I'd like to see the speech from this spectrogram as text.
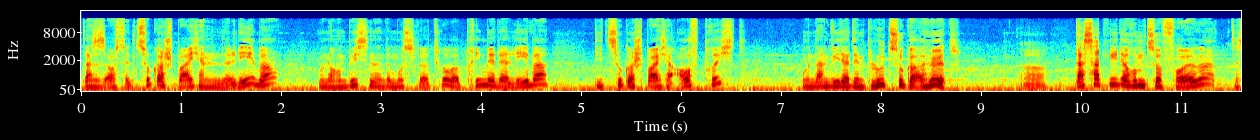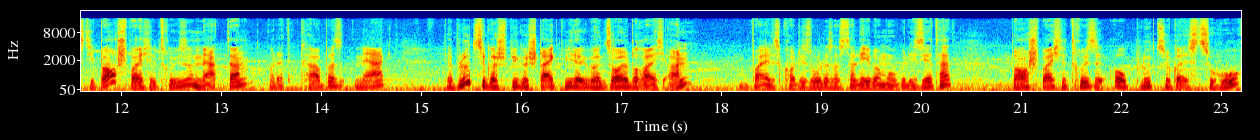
dass es aus den Zuckerspeichern in der Leber und auch ein bisschen in der Muskulatur, aber primär der Leber, die Zuckerspeicher aufbricht und dann wieder den Blutzucker erhöht. Ah, Das hat wiederum zur Folge, dass die Bauchspeicheldrüse merkt dann, oder der Körper merkt, der Blutzuckerspiegel steigt wieder über den Sollbereich an, weil das Cortisol das aus der Leber mobilisiert hat. Bauchspeicheldrüse, oh, Blutzucker ist zu hoch,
